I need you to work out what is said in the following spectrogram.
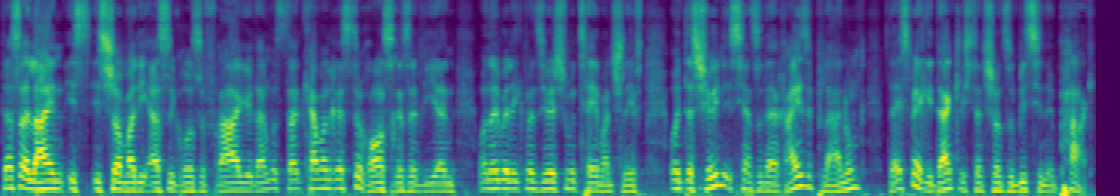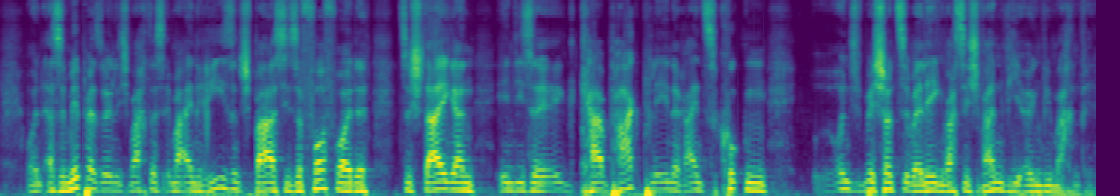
das allein ist, ist schon mal die erste große Frage. Dann muss, dann kann man Restaurants reservieren und dann überlegt man sich, welchem Hotel man schläft. Und das Schöne ist ja so der Reiseplanung, da ist man ja gedanklich dann schon so ein bisschen im Park. Und also mir persönlich macht das immer einen Riesenspaß, diese Vorfreude zu steigern in diese Parkpläne reinzugucken und mir schon zu überlegen, was ich wann wie irgendwie machen will.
